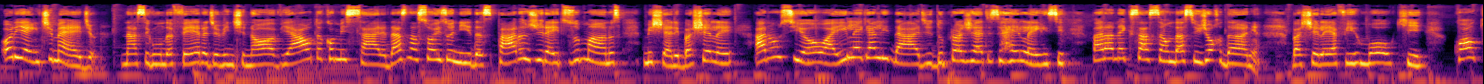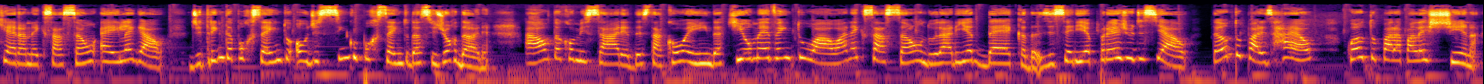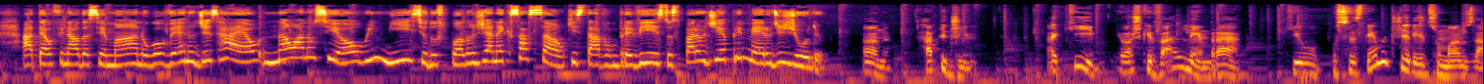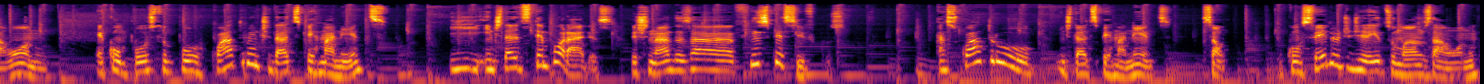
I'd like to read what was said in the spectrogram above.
Oriente Médio. Na segunda-feira, dia 29, a alta comissária das Nações Unidas para os Direitos Humanos, Michelle Bachelet, anunciou a ilegalidade do projeto israelense para a anexação da Cisjordânia. Bachelet afirmou que qualquer anexação é ilegal, de 30% ou de 5% da Cisjordânia. A alta comissária destacou ainda que uma eventual anexação duraria décadas e seria prejudicial tanto para Israel quanto para a Palestina. Até o final da semana, o governo de Israel não anunciou o início dos planos de anexação, que estavam previstos para o dia 1 de julho. Ana, rapidinho. Aqui eu acho que vale lembrar que o, o Sistema de Direitos Humanos da ONU é composto por quatro entidades permanentes e entidades temporárias, destinadas a fins específicos. As quatro entidades permanentes são o Conselho de Direitos Humanos da ONU,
